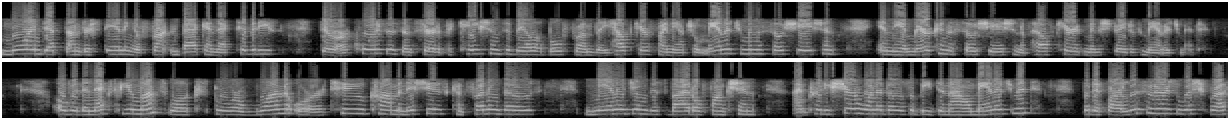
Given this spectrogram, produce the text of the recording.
more in depth understanding of front and back end activities, there are courses and certifications available from the Healthcare Financial Management Association and the American Association of Healthcare Administrative Management. Over the next few months, we'll explore one or two common issues confronting those managing this vital function. I'm pretty sure one of those will be denial management, but if our listeners wish for us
